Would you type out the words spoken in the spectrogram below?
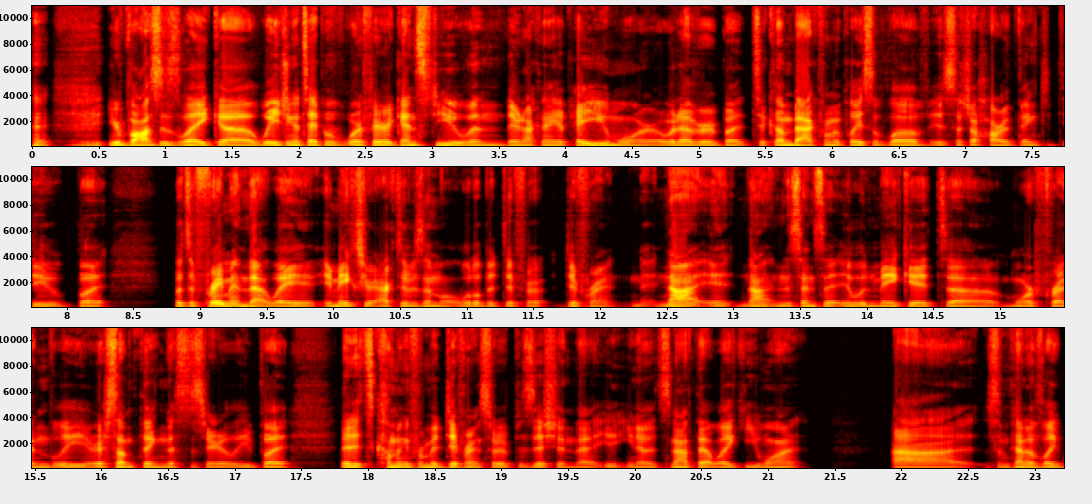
your boss is like uh, waging a type of warfare against you when they're not going to pay you more or whatever. But to come back from a place of love is such a hard thing to do. But but to frame it in that way, it makes your activism a little bit different. Different, not not in the sense that it would make it uh, more friendly or something necessarily, but that it's coming from a different sort of position. That you know, it's not that like you want uh some kind of like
